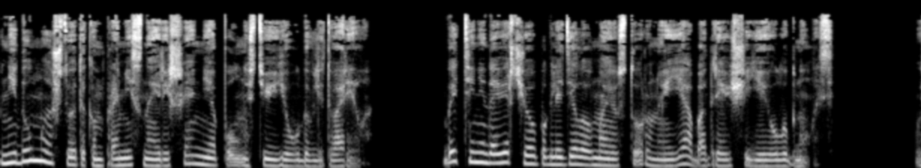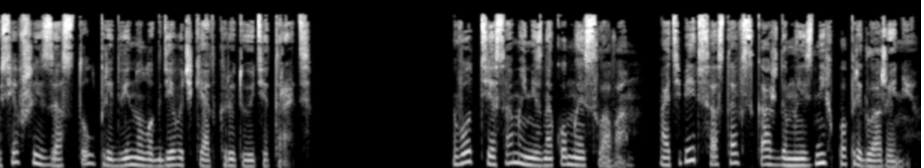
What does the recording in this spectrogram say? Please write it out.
Не думаю, что это компромиссное решение полностью ее удовлетворило. Бетти недоверчиво поглядела в мою сторону, и я ободряюще ей улыбнулась. Усевшись за стол, придвинула к девочке открытую тетрадь. Вот те самые незнакомые слова. А теперь составь с каждым из них по предложению.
